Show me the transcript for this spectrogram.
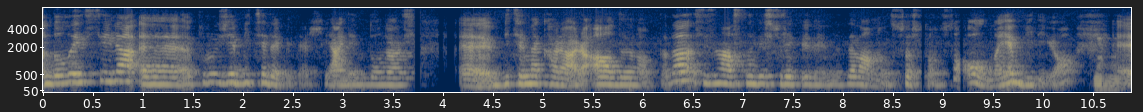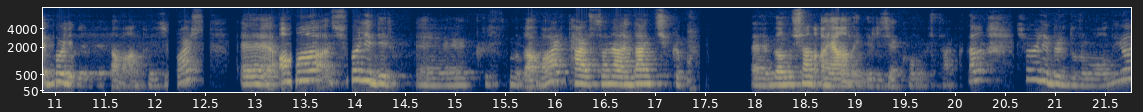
Dolayısıyla e, proje bitebilir. Yani donör e, bitirme kararı aldığı noktada sizin aslında bir sürekliliğiniz, devamlılığınız söz konusu olmayabiliyor. Hı hı. E, böyle bir dezavantajı var. E, ama şöyle bir e, kısmı da var. Personelden çıkıp e, danışan ayağına girecek olursak da şöyle bir durum oluyor.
